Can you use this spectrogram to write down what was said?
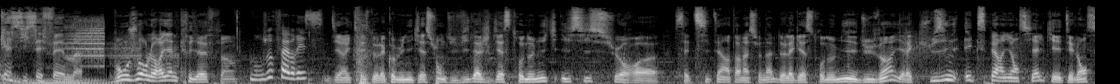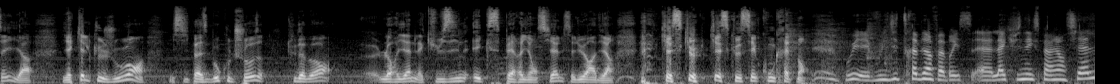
Cassis FM. Bonjour Lauriane Krief. Bonjour Fabrice. Directrice de la communication du village gastronomique ici sur euh, cette cité internationale de la gastronomie et du vin. Il y a la cuisine expérientielle qui a été lancée il y a, il y a quelques jours. Il s'y passe beaucoup de choses. Tout d'abord, Lauriane, la cuisine expérientielle, c'est dur à dire. qu'est-ce que qu'est-ce que c'est concrètement? Oui, vous le dites très bien Fabrice. Euh, la cuisine expérientielle,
